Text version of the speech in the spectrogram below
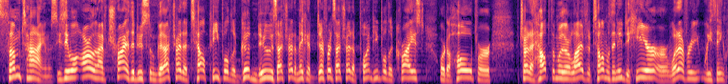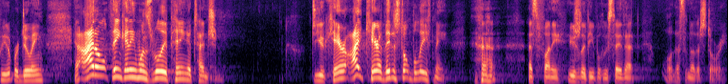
Sometimes you say, Well, Arlen, I've tried to do some good. I've tried to tell people the good news. I've tried to make a difference. I've tried to point people to Christ or to hope or try to help them with their lives or tell them what they need to hear or whatever we think we're doing. And I don't think anyone's really paying attention. Do you care? I care. They just don't believe me. that's funny. Usually people who say that, well, that's another story.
